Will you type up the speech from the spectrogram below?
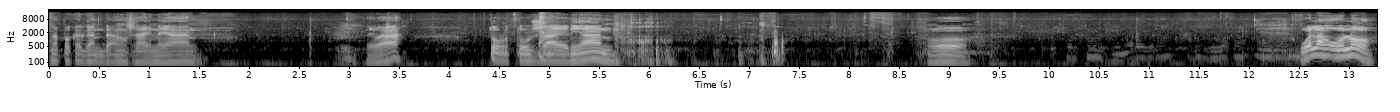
Napakaganda ang sign na yan. Di ba? Turtle sign yan. Oh. Walang ulo.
